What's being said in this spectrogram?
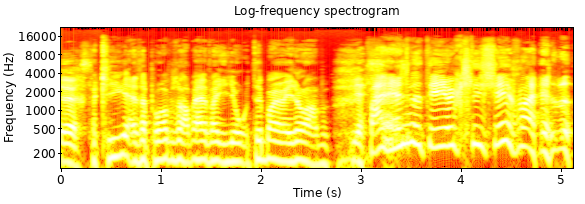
Yes. Der kigger altså på ham som om, at han var idiot. Det må jeg jo indrømme. Yes. For helvede, det er jo en kliché for helvede.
